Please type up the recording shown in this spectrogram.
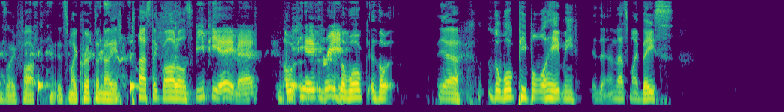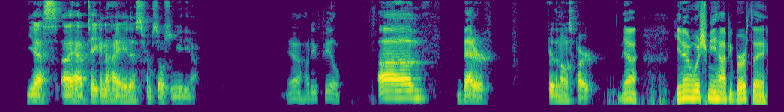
it's like fuck. It's my kryptonite. Plastic bottles. BPA man. The, BPA free. the woke. The yeah, the woke people will hate me, and that's my base. Yes, I have taken a hiatus from social media. Yeah. How do you feel? Um, better for the most part. Yeah. You didn't wish me happy birthday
